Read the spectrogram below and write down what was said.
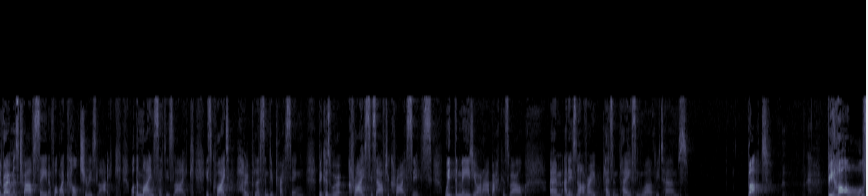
The Romans 12 scene of what my culture is like, what the mindset is like, is quite hopeless and depressing because we're at crisis after crisis, with the media on our back as well. Um, and it's not a very pleasant place in worldly terms. But, behold,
